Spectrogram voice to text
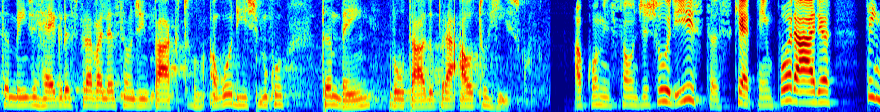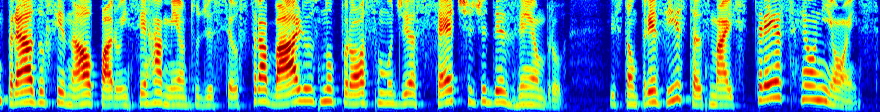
também de regras para avaliação de impacto algorítmico, também voltado para alto risco. A comissão de juristas, que é temporária, tem prazo final para o encerramento de seus trabalhos no próximo dia 7 de dezembro. Estão previstas mais três reuniões.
